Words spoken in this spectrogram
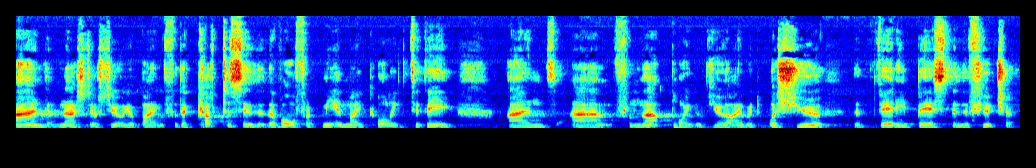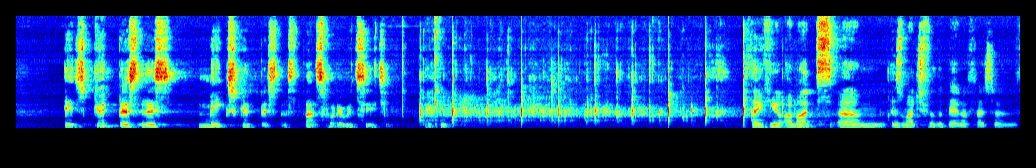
and National Australia Bank for the courtesy that they've offered me and my colleague today. And um, from that point of view, I would wish you the very best in the future. It's good business makes good business. That's what I would say to you. Thank you. Thank you. I might, um, as much for the benefit of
